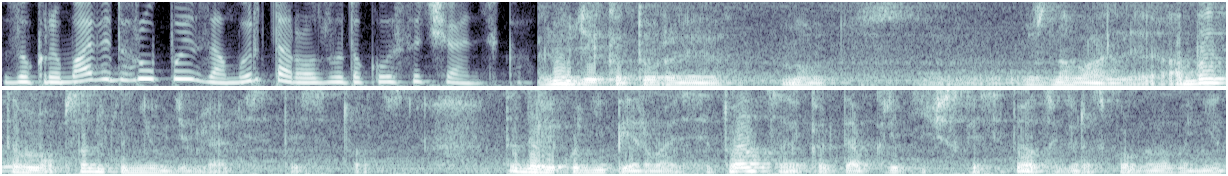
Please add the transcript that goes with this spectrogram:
зокрема від групи за мир та розвиток Лисичанська. Люди, которые ну, вот, э, узнавали об этом, абсолютно не удивлялись этой ситуации. Это далеко не первая ситуация, когда в критической ситуации городского головы нет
